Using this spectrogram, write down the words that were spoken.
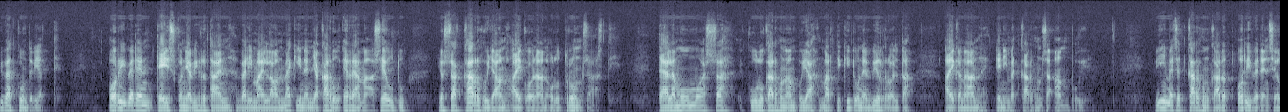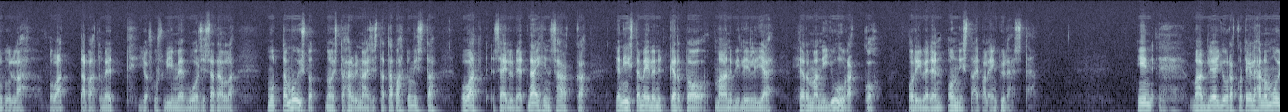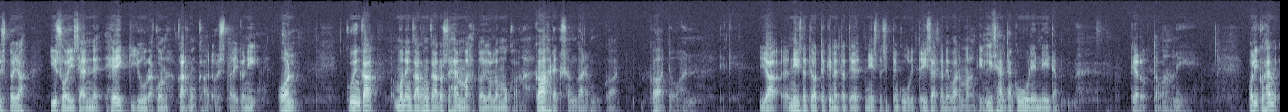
Hyvät kuuntelijat, Oriveden, Teiskon ja Virtain välimailla on mäkinen ja karu erämaa seutu, jossa karhuja on aikoinaan ollut runsaasti. Täällä muun muassa kuulu karhunampuja Martti Kitunen Virroilta aikanaan enimmät karhunsa ampui. Viimeiset karhunkaadot Oriveden seuduilla ovat tapahtuneet joskus viime vuosisadalla, mutta muistot noista harvinaisista tapahtumista ovat säilyneet näihin saakka, ja niistä meille nyt kertoo maanviljelijä Hermanni Juurakko Oriveden Onnistaipaleen kylästä. Niin, maanviljelijä Juurakko, teillähän on muistoja isoisänne Heikki Juurakon karhunkaadoista, eikö niin? On. Kuinka monen karhunkaadossa hän mahtoi olla mukana? Kahdeksan karhun kaatoa hän teki. Ja niistä te olette, keneltä te niistä sitten kuulitte? Isältäne varmaankin Isältä kuulin niitä. kerrottavan. Niin. Oliko hän,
